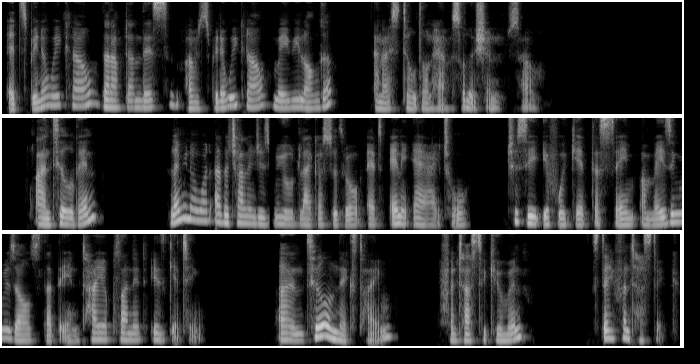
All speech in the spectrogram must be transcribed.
It's been a week now that I've done this. It's been a week now, maybe longer, and I still don't have a solution. So, until then, let me know what other challenges you would like us to throw at any AI tool to see if we get the same amazing results that the entire planet is getting. Until next time, fantastic human, stay fantastic.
